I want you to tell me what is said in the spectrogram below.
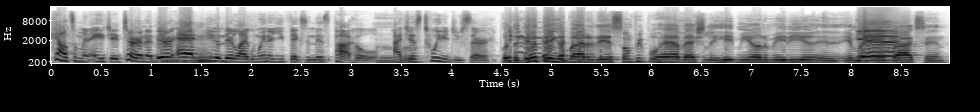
Councilman AJ Turner. They're adding mm-hmm. you and they're like, When are you fixing this pothole? I just tweeted you, sir. But the good thing about it is, some people have actually hit me on the media and in my Yeah. inbox, and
